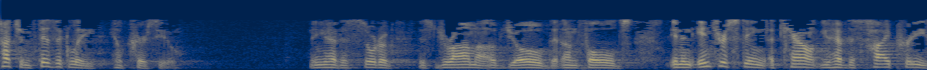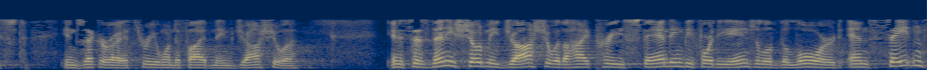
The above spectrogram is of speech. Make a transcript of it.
Touch him physically, he'll curse you. Then you have this sort of this drama of Job that unfolds. In an interesting account, you have this high priest in Zechariah 3 1 to 5 named Joshua. And it says, Then he showed me Joshua the high priest standing before the angel of the Lord, and Satan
